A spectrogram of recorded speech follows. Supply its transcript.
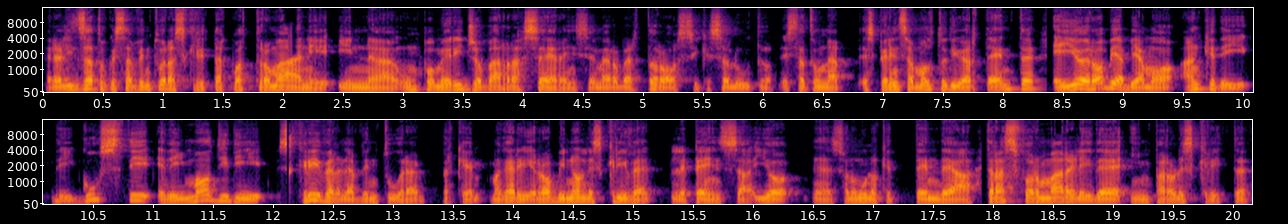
realizzato questa avventura scritta a quattro mani in uh, un pomeriggio barra sera insieme a Roberto Rossi, che saluto. È stata un'esperienza molto divertente e io e Roby abbiamo anche dei, dei gusti e dei modi di scrivere le avventure perché magari Robby non le scrive, le pensa, io eh, sono uno che tende a trasformare le idee in parole scritte,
